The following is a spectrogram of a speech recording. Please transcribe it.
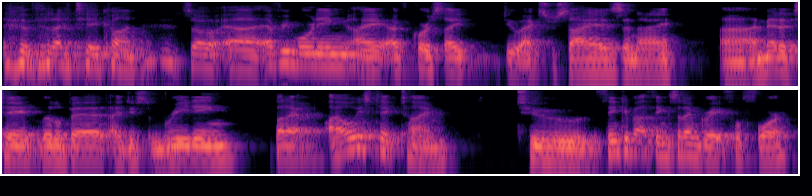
that I take on. So uh, every morning, I of course I do exercise and I uh, I meditate a little bit. I do some reading, but I I always take time to think about things that I'm grateful for,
